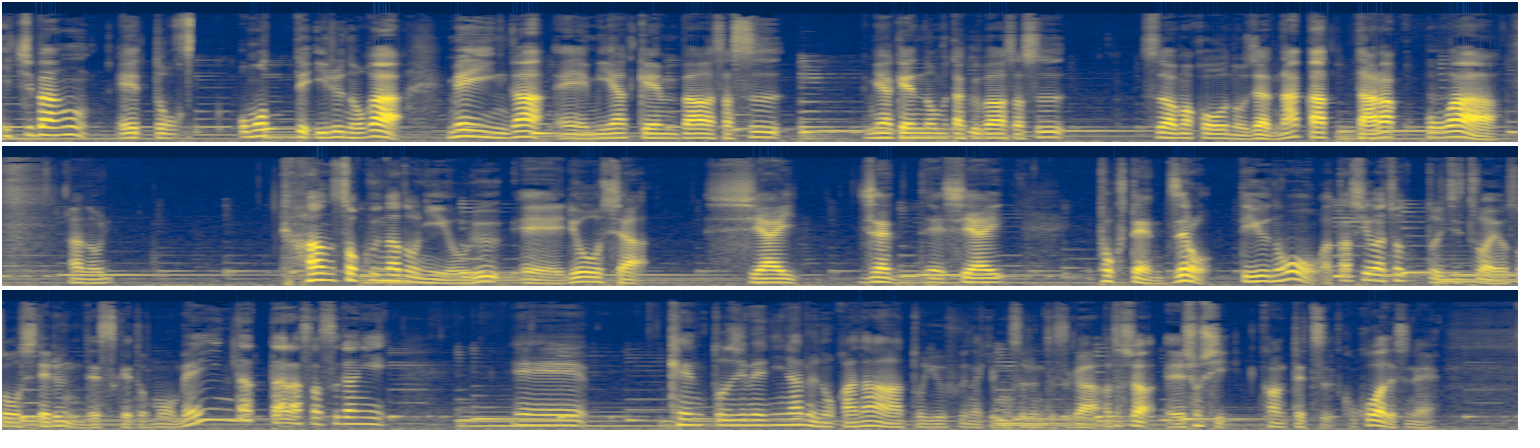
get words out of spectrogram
一番、えーっと、思っているのが、メインが、えー、宮健 VS、宮健ノムタク VS スワマ河野じゃなかったら、ここは、あの、反則などによる、えー両者試合試合得点ゼロっていうのを私はちょっと実は予想してるんですけどもメインだったらさすがに、えー、ケント締めになるのかなというふうな気もするんですが私は、えー、諸子貫徹ここはですね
